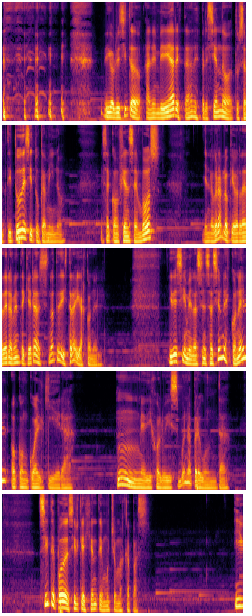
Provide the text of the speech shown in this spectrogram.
Digo, Luisito, al envidiar estás despreciando tus aptitudes y tu camino. Esa confianza en vos y en lograr lo que verdaderamente quieras, no te distraigas con él. Y decime, ¿la sensación es con él o con cualquiera? Mm, me dijo Luis, buena pregunta. Sí te puedo decir que hay gente mucho más capaz. Y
